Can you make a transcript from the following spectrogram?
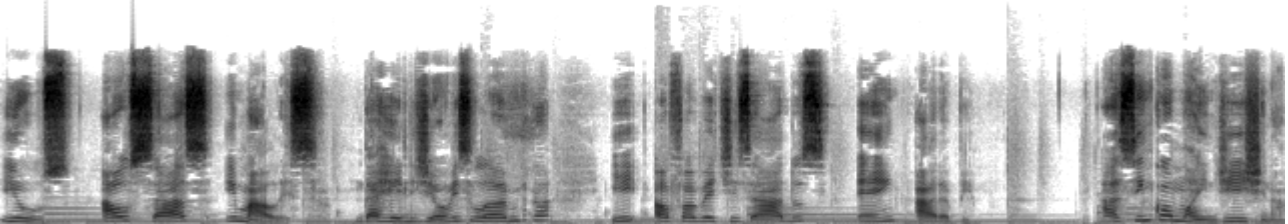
e os Alsás e Males, da religião islâmica e alfabetizados em árabe. Assim como a indígena,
